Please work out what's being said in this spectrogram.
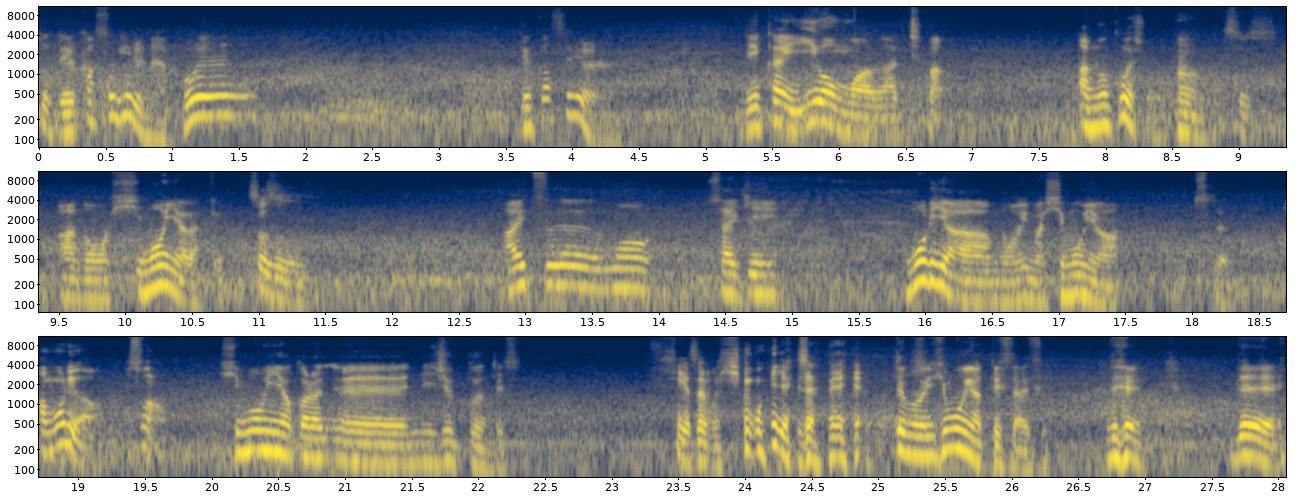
ちょっとでかすぎるね。これでかすぎるね。でかいイオンもある。あっ。ちか。あ向こうでしょ？うん。そうそう。あのひもんやだっけ？そうそうそう。あいつも最近守谷も今ひもんやつってあ、森谷そうなの？ひもんやから、えー、20分って言っていや、それもひもいやじゃねえよ。たでもひもんやって言ってたあいつでで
